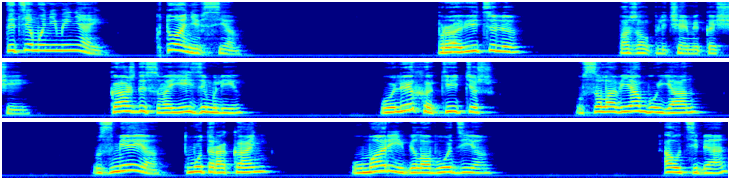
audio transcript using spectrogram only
Ты тему не меняй. Кто они все? Правители, пожал плечами Кощей. Каждый своей земли. У Леха Китиш, у Соловья Буян, у Змея Тмутаракань, у Марии Беловодья. А у тебя?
